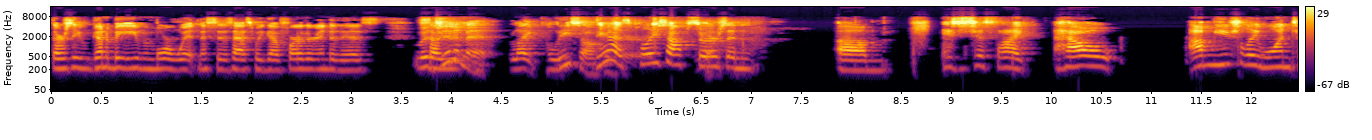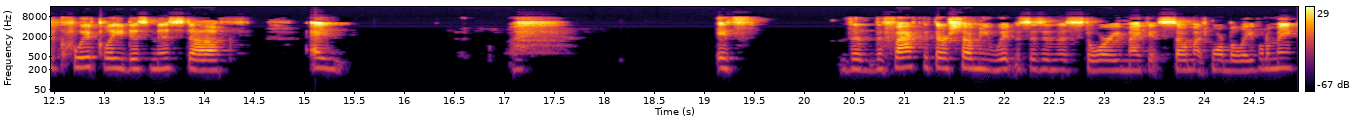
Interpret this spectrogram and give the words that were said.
there's even going to be even more witnesses as we go further into this. So you- Legitimate, like police officers. Yes, police officers, and um, it's just like how I'm usually one to quickly dismiss stuff, and it's the the fact that there's so many witnesses in this story make it so much more believable to me.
